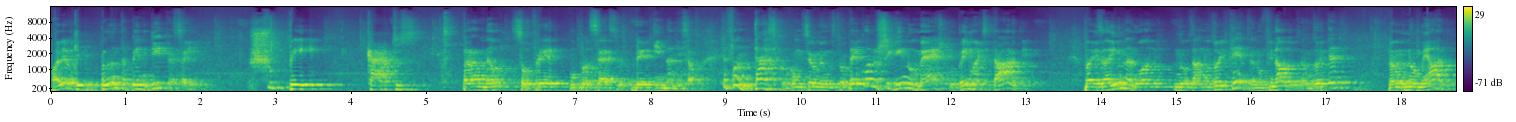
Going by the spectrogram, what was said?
Olha que planta bendita essa aí. Chupei cactos para não sofrer um processo de inanição. É fantástico como o Senhor me mostrou. Daí quando cheguei no México, bem mais tarde, Mas ainda no ano, nos anos 80, no final dos anos 80, no, no meado,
